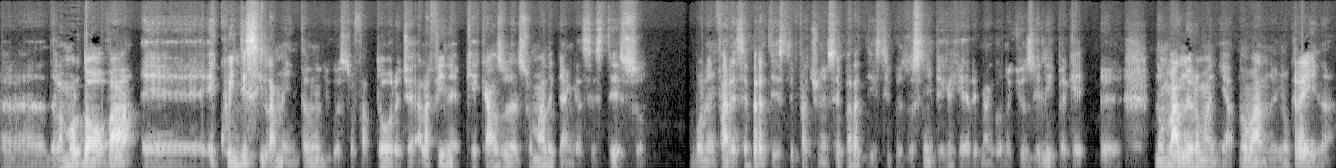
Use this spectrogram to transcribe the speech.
eh, della Moldova e, e, quindi si lamentano di questo fattore, cioè alla fine chi è causa del suo male pianga se stesso. Vogliono fare i separatisti, facciano i separatisti, questo significa che rimangono chiusi lì perché eh, non vanno in Romania, non vanno in Ucraina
